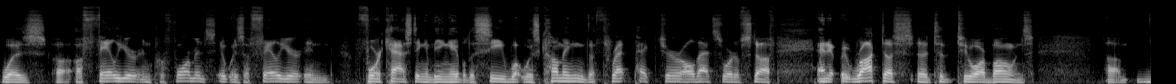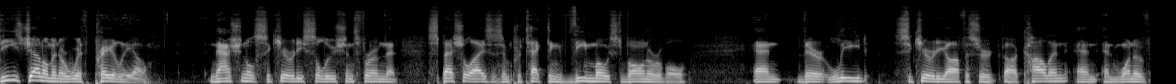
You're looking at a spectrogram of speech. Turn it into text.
was a, a, failure in performance. It was a failure in forecasting and being able to see what was coming, the threat picture, all that sort of stuff. And it, it rocked us uh, to, to our bones. Um, these gentlemen are with Praelio, national security solutions firm that specializes in protecting the most vulnerable. And their lead security officer uh, Colin and and one of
